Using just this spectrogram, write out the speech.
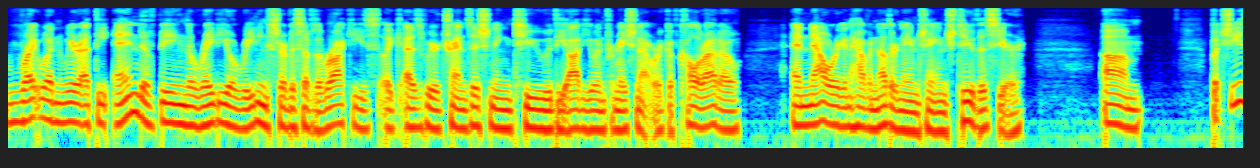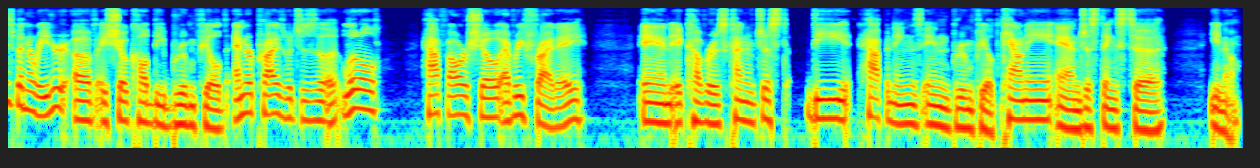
right when we were at the end of being the radio reading service of the Rockies, like as we were transitioning to the Audio Information Network of Colorado, and now we're going to have another name change too this year. Um, but she's been a reader of a show called the Broomfield Enterprise, which is a little half hour show every Friday. And it covers kind of just the happenings in Broomfield County and just things to, you know,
